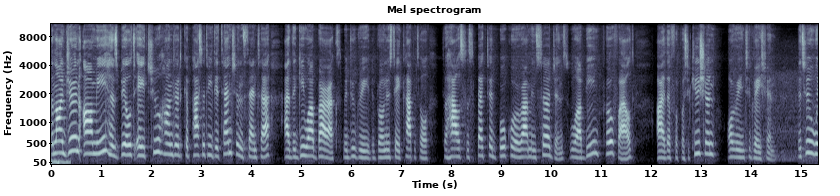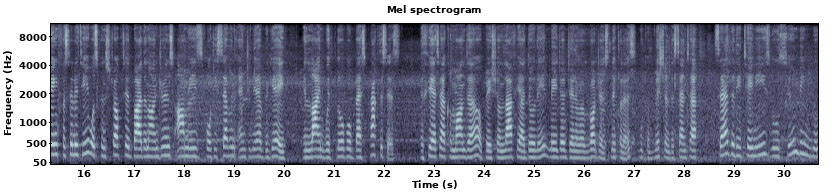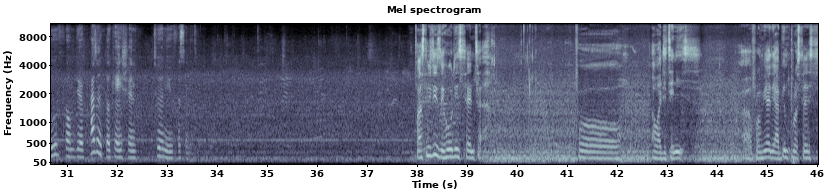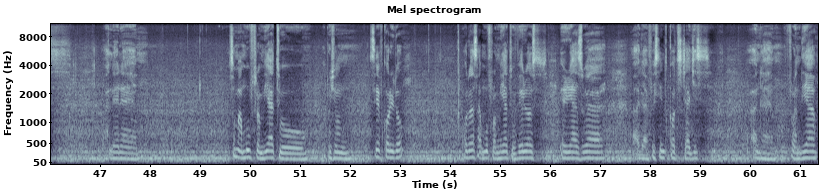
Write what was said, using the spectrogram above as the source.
The Nigerian Army has built a 200 capacity detention center at the Giwa Barracks, Maiduguri, the Borno state capital, to house suspected Boko Haram insurgents who are being profiled either for prosecution or reintegration. The two-wing facility was constructed by the Nigerian Army's 47 Engineer Brigade in line with global best practices. The theater commander, Operation Lafia Dole, Major General Rogers Nicholas, who commissioned the center, said the detainees will soon be moved from their present location to a new facility. Facility is a holding center for our detainees. Uh, from here, they are being processed, and then um, some are moved from here to Operation Safe Corridor. Others are moved from here to various areas where uh, they are facing court charges, and um, from there.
